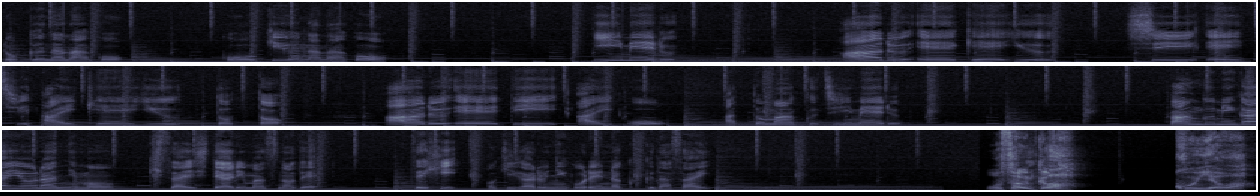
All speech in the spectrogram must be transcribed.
028-675-5975 e メール rakuchiku.radio.gmail 番組概要欄にも記載してありますのでぜひお気軽にご連絡ください。お参加今夜は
